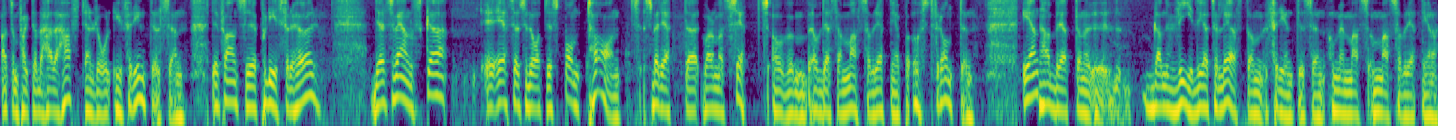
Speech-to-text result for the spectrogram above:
att de faktiskt hade haft en roll i Förintelsen. Det fanns eh, polisförhör där svenska eh, SS-soldater spontant berättar vad de har sett av, av dessa massavrättningar på östfronten. En han berättar eh, bland det vidrigaste jag läst om Förintelsen och med mass, om massavrättningarna.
